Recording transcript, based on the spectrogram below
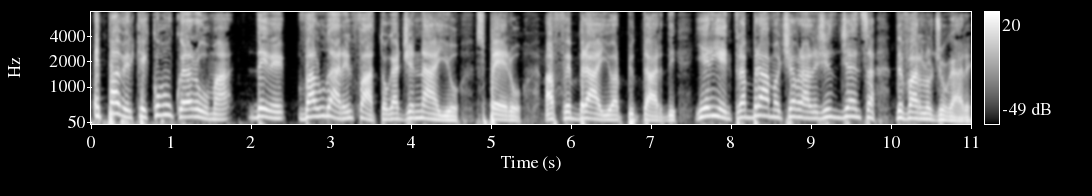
E poi perché comunque la Roma deve valutare il fatto che a gennaio, spero, a febbraio al più tardi, gli rientra Bramo e ci avrà l'esigenza di farlo giocare,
